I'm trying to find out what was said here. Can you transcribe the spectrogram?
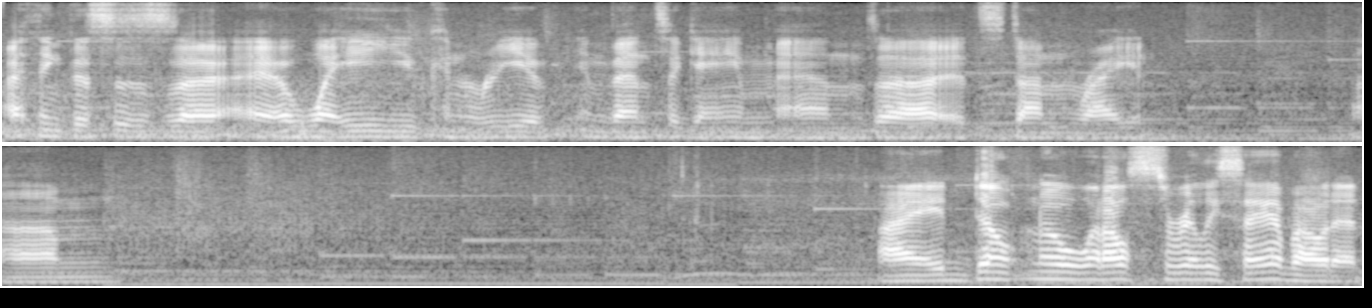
I think this is a, a, way you can reinvent a game, and uh, it's done right. Um, I don't know what else to really say about it.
